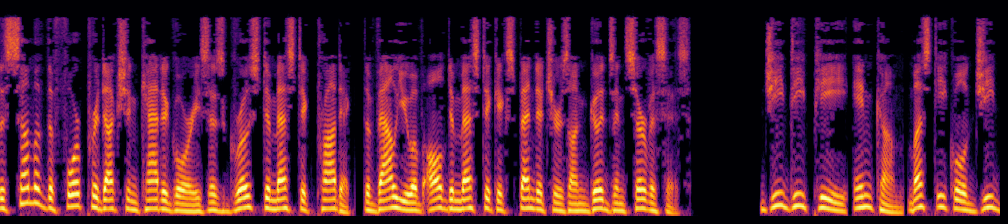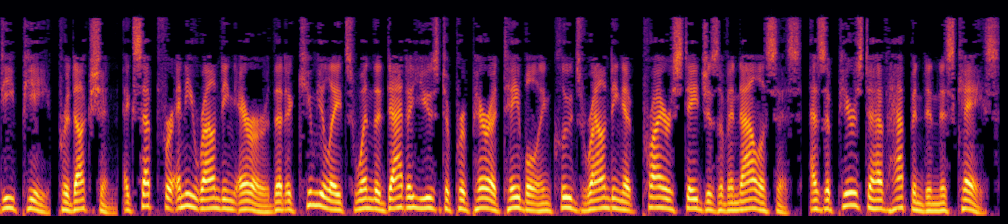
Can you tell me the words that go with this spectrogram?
The sum of the four production categories is gross domestic product, the value of all domestic expenditures on goods and services. GDP income must equal GDP production except for any rounding error that accumulates when the data used to prepare a table includes rounding at prior stages of analysis, as appears to have happened in this case.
